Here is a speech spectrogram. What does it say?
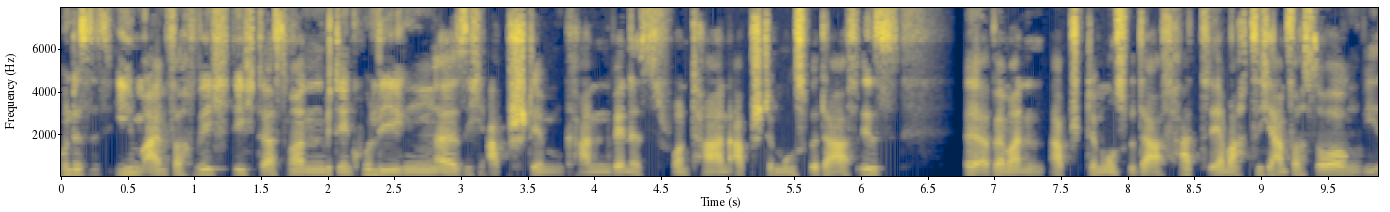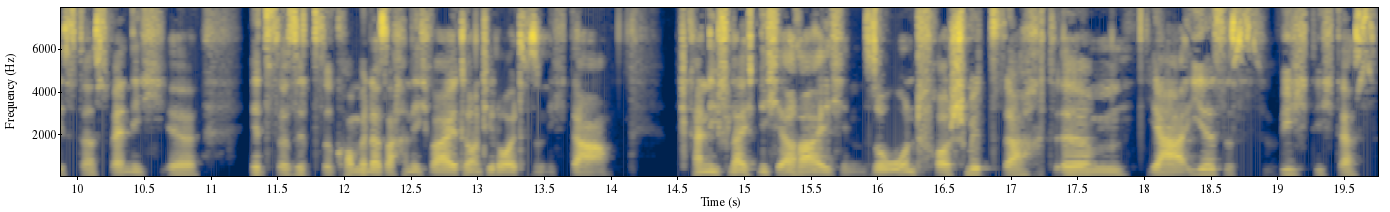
Und es ist ihm einfach wichtig, dass man mit den Kollegen äh, sich abstimmen kann, wenn es spontan Abstimmungsbedarf ist, äh, wenn man Abstimmungsbedarf hat. Er macht sich einfach Sorgen, wie ist das, wenn ich äh, jetzt da sitze, komme in der Sache nicht weiter und die Leute sind nicht da. Ich kann die vielleicht nicht erreichen. So, und Frau Schmidt sagt, ähm, ja, ihr ist es wichtig, dass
